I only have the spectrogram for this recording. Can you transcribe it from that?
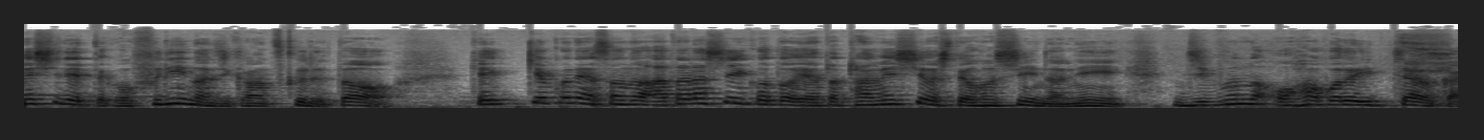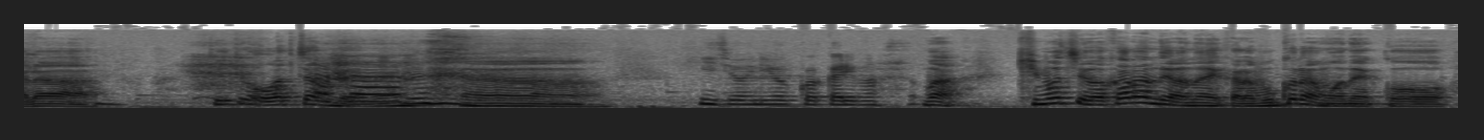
試しでってこうフリーの時間を作ると結局ねその新しいことをやった試しをしてほしいのに自分のお箱で行っちゃうから結局終わっちゃうんだよね。非常によくわかります。うん、まあ気持ちわからんではないから僕らもねこ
